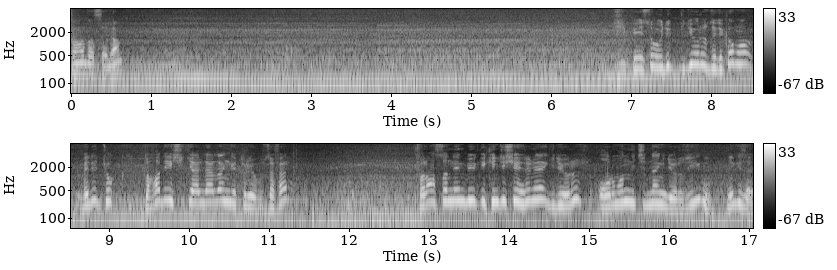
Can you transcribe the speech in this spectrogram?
Sana da selam. GPS'e uyduk gidiyoruz dedik ama beni çok daha değişik yerlerden götürüyor bu sefer. Fransa'nın en büyük ikinci şehrine gidiyoruz. Ormanın içinden gidiyoruz. İyi mi? Ne güzel.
